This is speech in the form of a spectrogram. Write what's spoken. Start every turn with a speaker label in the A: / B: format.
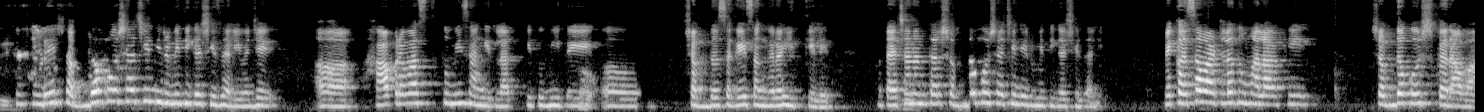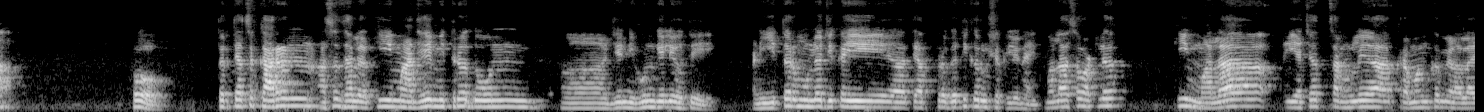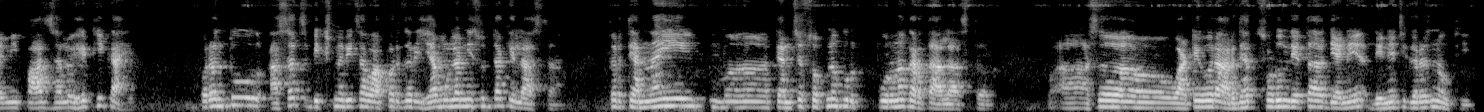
A: पुढे शब्दकोशाची निर्मिती कशी झाली? म्हणजे हा प्रवास तुम्ही सांगितलात, की तुम्ही ते
B: हो.
A: शब्द सगळे संग्रहित केलेत. त्याच्यानंतर शब्दकोशाची निर्मिती कशी झाली? म्हणजे कसं वाटलं तुम्हाला, की शब्दकोश करावा?
B: हो. तर त्याचं कारण असं झालं, की माझे मित्र 2 अ, जे निघून गेले होते आणि इतर मुलं जे काही त्यात प्रगती करू शकले नाहीत. मला असं वाटलं, की मला याच्यात चांगला क्रमांक मिळालाय, मी पास झालो हे ठीक आहे. परंतु असाच डिक्शनरीचा वापर जर ह्या मुलांनी सुद्धा केला असता, तर त्यांनाही त्यांचं स्वप्न पूर्ण करता आलं असतं. असं वाटेवर अर्ध्यात सोडून देता देणे देण्याची गरज नव्हती.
